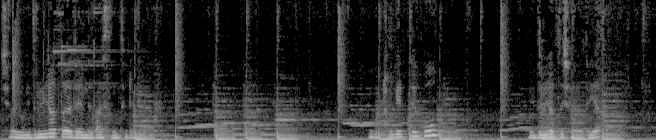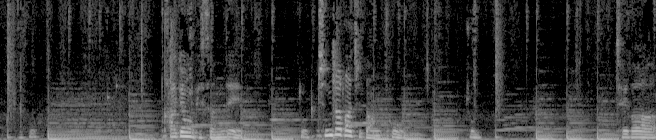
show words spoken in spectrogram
지금 여기 늘렸어야 되는데 말씀드리려고 두 개 뜨고 늘려 드셔야 돼요 그리고 가격은 비싼데 좀 친절하지도 않고 좀 제가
